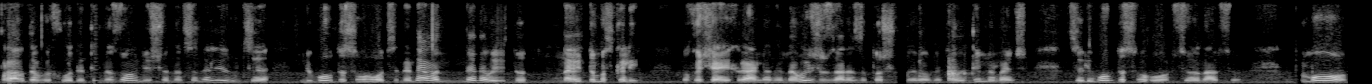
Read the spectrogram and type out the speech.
правда виходити назовні, що націоналізм це любов до свого, це не ненависть до навіть до москалів. Ну, хоча їх реально ненавиджу зараз за те, що вони роблять, але тим не менше, це любов до свого, всього навсього. Тому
